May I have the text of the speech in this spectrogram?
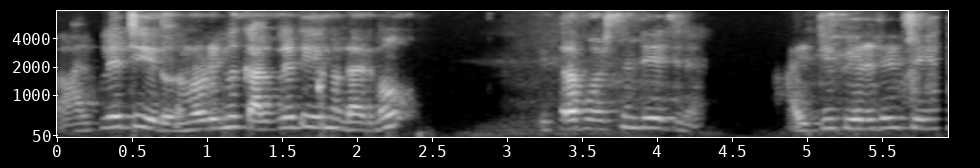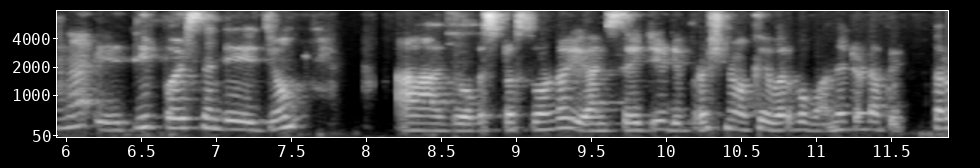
കാൽക്കുലേറ്റ് ചെയ്തു. നമ്മളോട് ഇന്ന് കാൽക്കുലേറ്റ് ചെയ്യുന്നുണ്ടായിരുന്നു. ഇത്ര പെർസെന്റേജിന് ഐ ടി ഫീൽഡിൽ ചെയ്യുന്ന എയ്റ്റി പെർസെന്റേജും ആ ജോബ് സ്ട്രെസ് കൊണ്ടോ അൻസൈറ്റി ഡിപ്രഷനും ഒക്കെ ഇവർക്ക് വന്നിട്ടുണ്ട്. അപ്പൊ ഇത്ര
